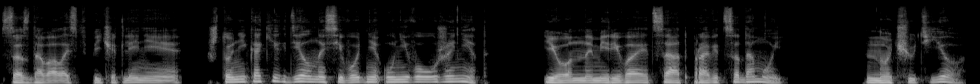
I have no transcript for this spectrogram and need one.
Создавалось впечатление, что никаких дел на сегодня у него уже нет, и он намеревается отправиться домой. Но чутье,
